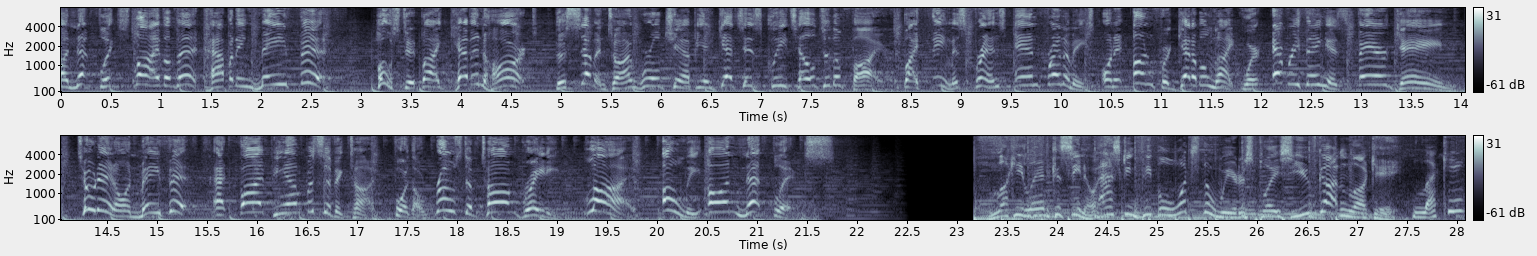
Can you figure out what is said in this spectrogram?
a Netflix live event happening May 5th. Hosted by Kevin Hart, the seven time world champion gets his cleats held to the fire by famous friends and frenemies on an unforgettable night where everything is fair game. Tune in on May 5th at 5 p.m. Pacific time for the Roast of Tom Brady, live only on Netflix. Lucky Land Casino asking people what's the weirdest place you've gotten lucky? Lucky?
